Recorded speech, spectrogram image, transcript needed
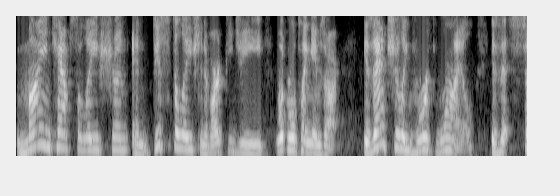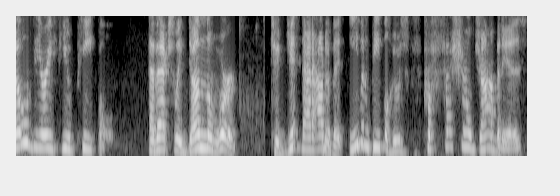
my encapsulation and distillation of RPG, what role playing games are, is actually worthwhile is that so very few people have actually done the work to get that out of it, even people whose professional job it is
